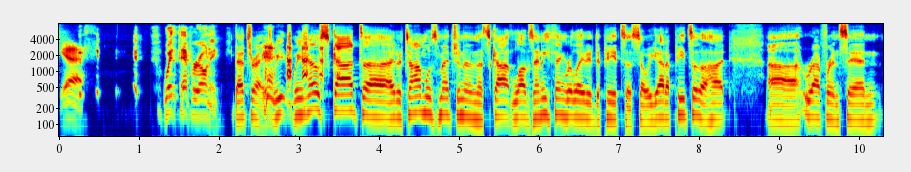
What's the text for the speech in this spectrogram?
Yes. With pepperoni. That's right. We we know Scott. Uh, Tom was mentioning that Scott loves anything related to pizza, so we got a Pizza the Hut uh, reference in.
